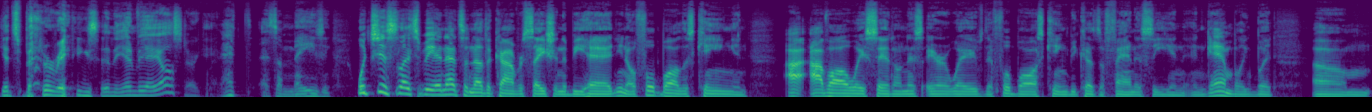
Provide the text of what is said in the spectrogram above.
gets better ratings than the NBA All Star game. That's, that's amazing. Which just lets me, and that's another conversation to be had. You know, football is king, and I, I've always said on this airwaves that football is king because of fantasy and, and gambling. But um,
